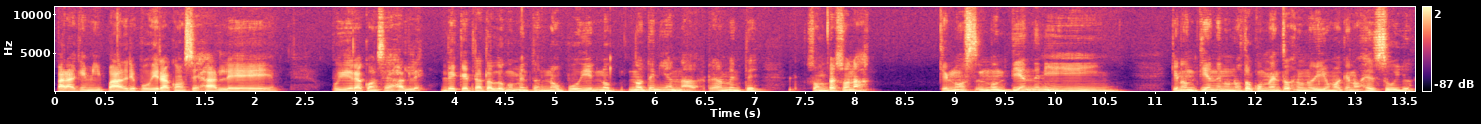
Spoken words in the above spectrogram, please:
para que mi padre pudiera aconsejarle, pudiera aconsejarle de qué trata el documento, no, no, no tenían nada. Realmente son personas que no, no entienden y que no entienden unos documentos en un idioma que no es el suyo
